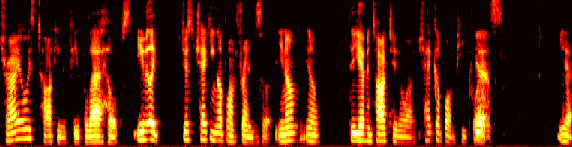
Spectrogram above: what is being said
try always talking to people. That helps. Even like just checking up on friends. You know, you know that you haven't talked to in a while. Check up on people. Yeah. That's- yeah,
